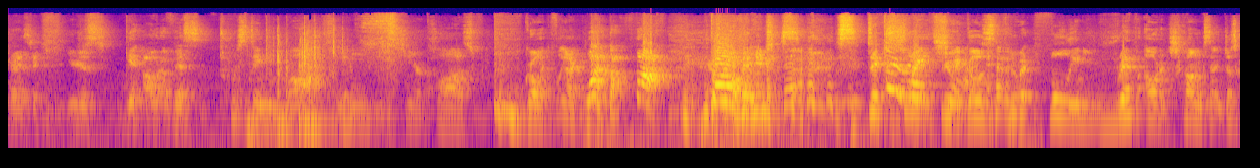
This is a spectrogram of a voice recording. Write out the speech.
crazy. You just get out of this twisting moth and your claws grow like like what the fuck? Boom! And you just stick straight through it, goes through it fully, and you rip out of chunks, and it just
